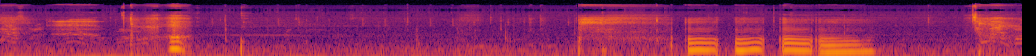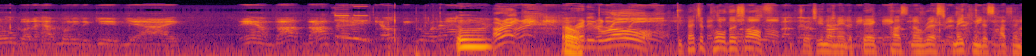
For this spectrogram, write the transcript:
masks are ass, bro. Mm mm mm mm. I'm not broke, but I have money to give. Yeah, I. Damn, Don- Dante, Kelpie going at it. Door. All right, Oh. ready to roll. We better pull this off. Georgina made a big personal risk making this happen.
